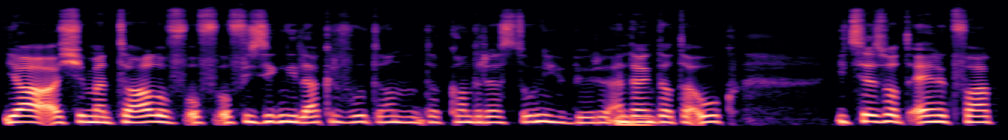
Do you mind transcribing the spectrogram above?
ja, als je mentaal of, of, of fysiek niet lekker voelt, dan, dan kan de rest ook niet gebeuren. En ik Mhm. denk dat dat ook iets is wat eigenlijk vaak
